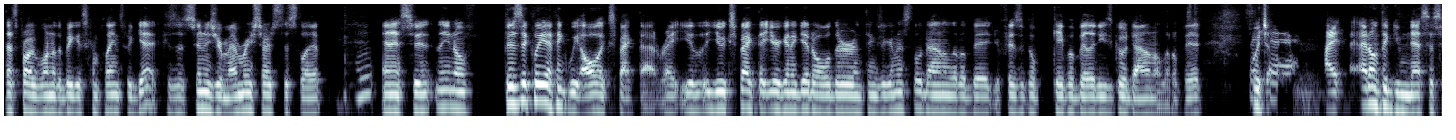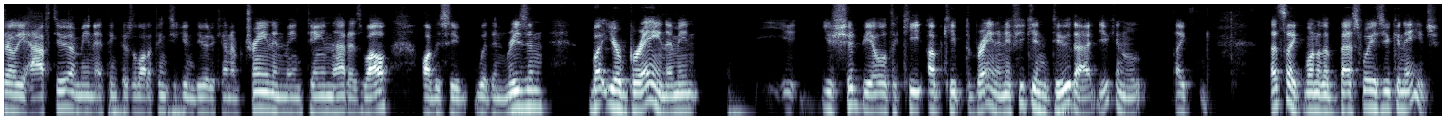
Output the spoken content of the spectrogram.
that's probably one of the biggest complaints we get because as soon as your memory starts to slip mm-hmm. and as soon you know physically i think we all expect that right? You you expect that you're going to get older and things are going to slow down a little bit your physical capabilities go down a little bit For which sure. i i don't think you necessarily have to. I mean i think there's a lot of things you can do to kind of train and maintain that as well obviously within reason. But your brain i mean you, you should be able to keep upkeep the brain. And if you can do that you can like that's like one of the best ways you can age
